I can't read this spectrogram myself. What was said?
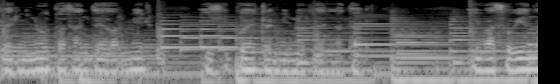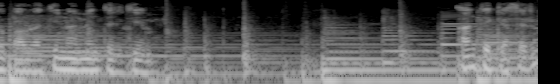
tres minutos antes de dormir y si puede tres minutos en la tarde. Y va subiendo paulatinamente el tiempo. Antes que hacer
